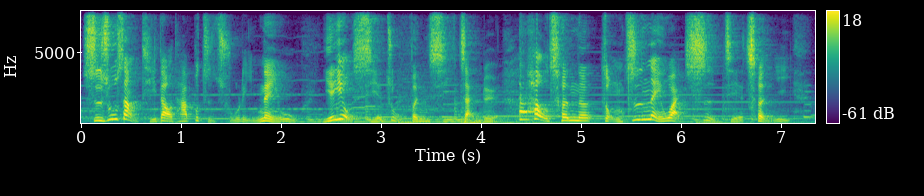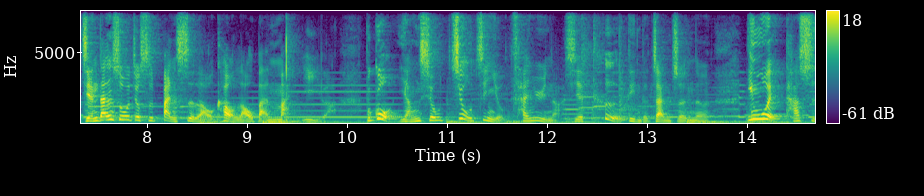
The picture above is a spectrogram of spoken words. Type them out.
史书上提到他不止处理内务，也有协助分析战略，号称呢，总之内外事皆称意。简单说就是办事牢靠老板满意啦。不过杨修究竟有参与哪些特定的战争呢？因为他是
